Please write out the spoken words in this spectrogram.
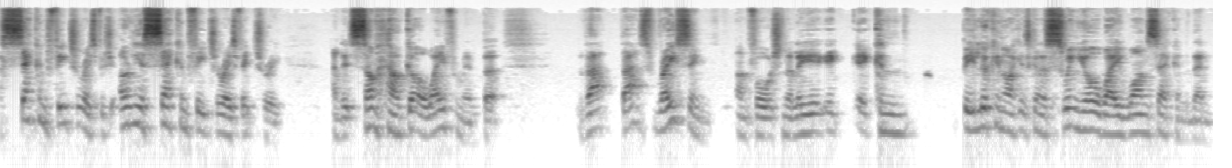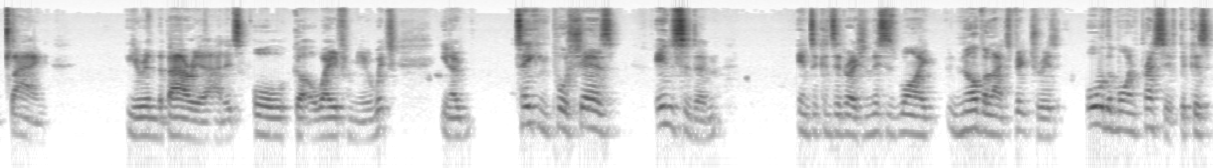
a second feature race victory, only a second feature race victory and it somehow got away from him. But that that's racing. Unfortunately, it it can be looking like it's going to swing your way one second and then bang, you're in the barrier and it's all got away from you. Which, you know, taking Pourchaire's incident into consideration, this is why Novalak's victory is all the more impressive because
